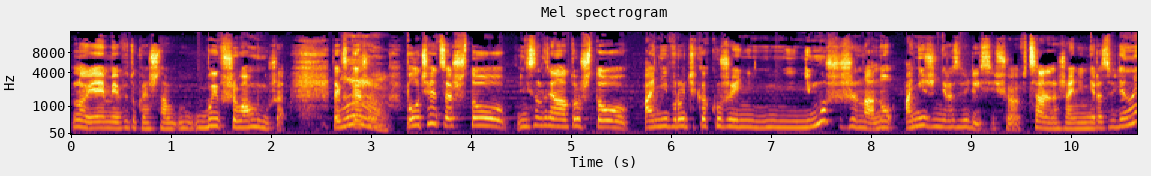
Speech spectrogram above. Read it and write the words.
Ну, я имею в виду, конечно, бывшего мужа. Так скажем, М. получается, что, несмотря на то, что они вроде как уже не, не муж и жена, но они же не развелись еще, официально же они не разведены.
